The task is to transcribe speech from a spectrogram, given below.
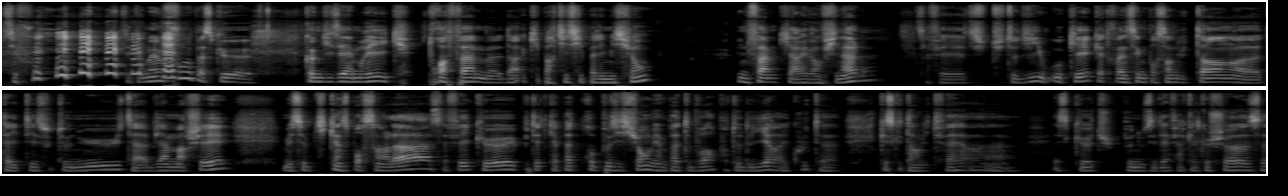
C'est fou. c'est quand même fou parce que comme disait Emmerich, trois femmes qui participent à l'émission, une femme qui arrive en finale. Ça fait, tu te dis, ok, 85% du temps, euh, tu as été soutenu, ça a bien marché, mais ce petit 15% là, ça fait que peut-être qu'il n'y a pas de proposition, on vient pas te voir pour te dire, écoute, euh, qu'est-ce que tu as envie de faire? Est-ce que tu peux nous aider à faire quelque chose?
